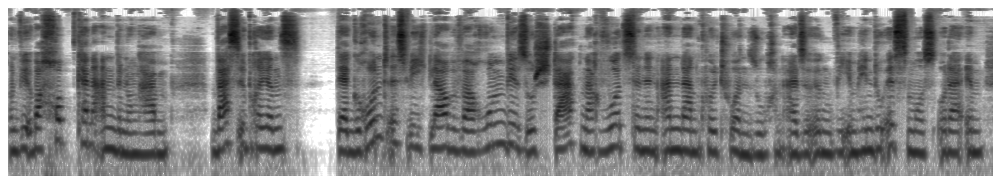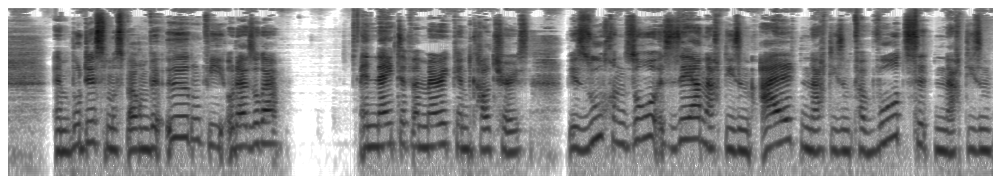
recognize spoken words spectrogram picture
und wir überhaupt keine Anbindung haben. Was übrigens der Grund ist, wie ich glaube, warum wir so stark nach Wurzeln in anderen Kulturen suchen, also irgendwie im Hinduismus oder im, im Buddhismus, warum wir irgendwie oder sogar in Native American Cultures, wir suchen so sehr nach diesem Alten, nach diesem Verwurzelten, nach diesem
